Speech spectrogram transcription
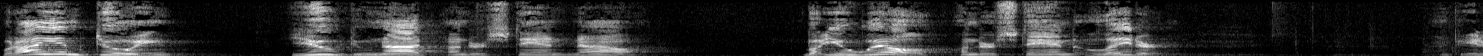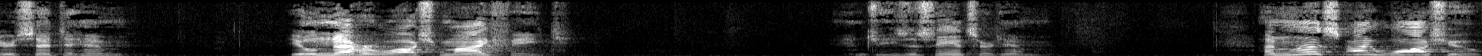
What I am doing, you do not understand now, but you will understand later. Peter said to him, You'll never wash my feet. And Jesus answered him, Unless I wash you,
